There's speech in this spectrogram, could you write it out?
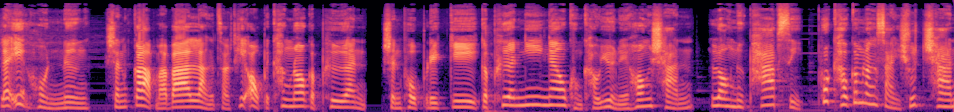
และอีกหนหนึ่งฉันกลับมาบ้านหลังจากที่ออกไปข้างนอกกับเพื่อน ฉันพบริกกี้กับเพื่อนงี่เง่าของเขาอยู่ในห้องฉัน ลองนึกภาพสิ พวกเขากำลังใส่ชุดฉัน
